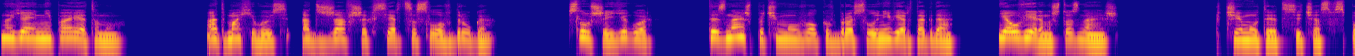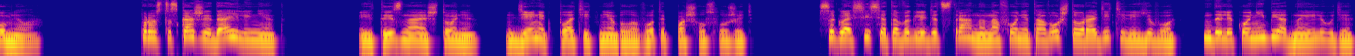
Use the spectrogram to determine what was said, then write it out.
Но я не поэтому. Отмахиваюсь от сжавших сердце слов друга. Слушай, Егор, ты знаешь, почему Волков бросил универ тогда? Я уверена, что знаешь. К чему ты это сейчас вспомнила? Просто скажи, да или нет. И ты знаешь, Тоня, денег платить не было, вот и пошел служить. Согласись, это выглядит странно на фоне того, что родители его далеко не бедные люди,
